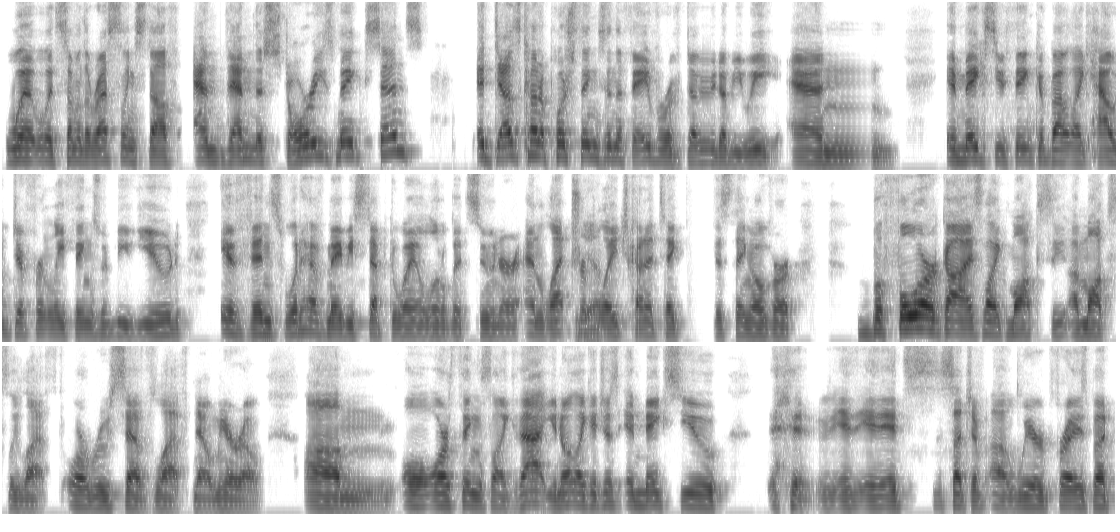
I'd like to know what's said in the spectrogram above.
with, with some of the wrestling stuff and then the stories make sense, it does kind of push things in the favor of WWE. And it makes you think about like how differently things would be viewed if Vince would have maybe stepped away a little bit sooner and let Triple H kind of take this thing over before guys like Moxley, uh, Moxley left or Rusev left, now Miro, um, or, or, things like that. You know, like it just it makes you it, it, it's such a, a, weird phrase, but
